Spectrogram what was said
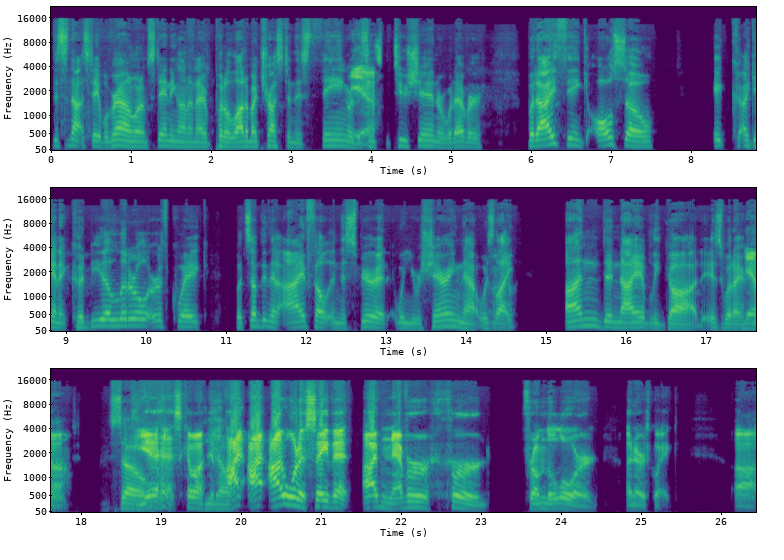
this is not stable ground. What I'm standing on, and I put a lot of my trust in this thing or yeah. this institution or whatever. But I think also it again it could be a literal earthquake but something that i felt in the spirit when you were sharing that was uh-huh. like undeniably god is what i yeah. heard so yes come on you know i i, I want to say that i've never heard from the lord an earthquake uh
